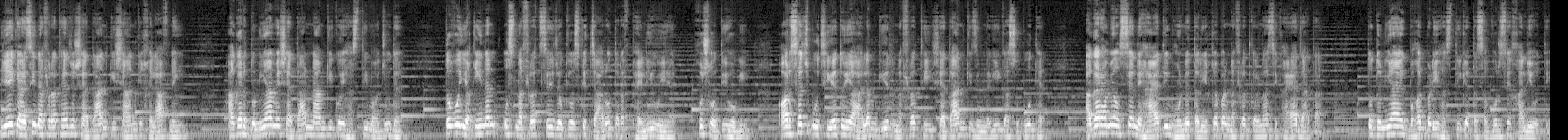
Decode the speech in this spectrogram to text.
یہ ایک ایسی نفرت ہے جو شیطان کی شان کے خلاف نہیں۔ اگر دنیا میں شیطان نام کی کوئی ہستی موجود ہے تو وہ یقیناً اس نفرت سے جو کہ اس کے چاروں طرف پھیلی ہوئی ہے، خوش ہوتی ہوگی۔ اور سچ پوچھئے تو یہ عالمگیر نفرت ہی شیطان کی زندگی کا ثبوت ہے۔ اگر ہمیں اس سے نہایت ہی بھونڈے طریقے پر نفرت کرنا سکھایا جاتا، تو دنیا ایک بہت بڑی ہستی کے تصور سے خالی ہوتی۔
